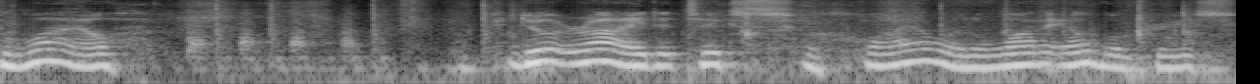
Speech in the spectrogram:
A while. If you do it right, it takes a while and a lot of elbow grease.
